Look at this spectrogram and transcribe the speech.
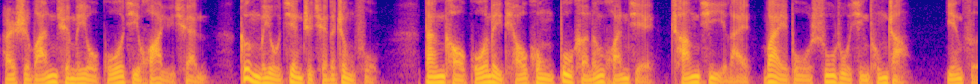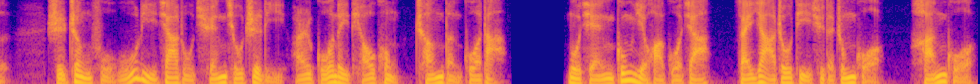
而是完全没有国际话语权，更没有建制权的政府。单靠国内调控不可能缓解长期以来外部输入性通胀，因此是政府无力加入全球治理，而国内调控成本过大。目前工业化国家在亚洲地区的中国、韩国、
